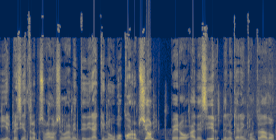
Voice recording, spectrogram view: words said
y el presidente López Obrador seguramente dirá que no hubo corrupción, pero a decir de lo que han encontrado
